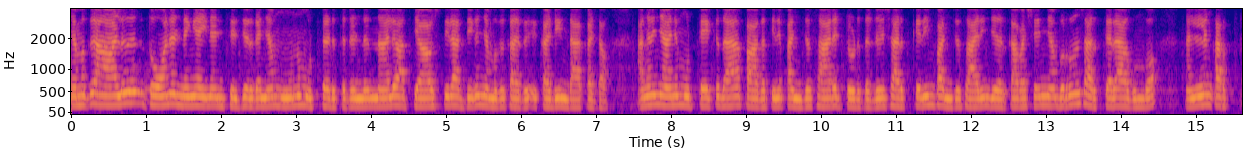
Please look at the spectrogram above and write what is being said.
നമുക്ക് ആൾ തോനുണ്ടെങ്കിൽ അതിനനുസരിച്ച് എടുക്കാം. ഞാൻ മൂന്ന് മുട്ട എടുത്തിട്ടുണ്ട്. എന്നാലും അത്യാവശ്യത്തിലധികം നമുക്ക് കറി കടി ഉണ്ടാക്കട്ടോ അങ്ങനെ ഞാൻ മുട്ടയ്ക്ക് ഇതാ പാകത്തിന് പഞ്ചസാര ഇട്ട് കൊടുത്തിട്ട് ശർക്കരയും പഞ്ചസാരയും ചേർക്കുക പക്ഷേ ഞാൻ വെറും ശർക്കര ആകുമ്പോൾ നല്ല കറുത്ത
